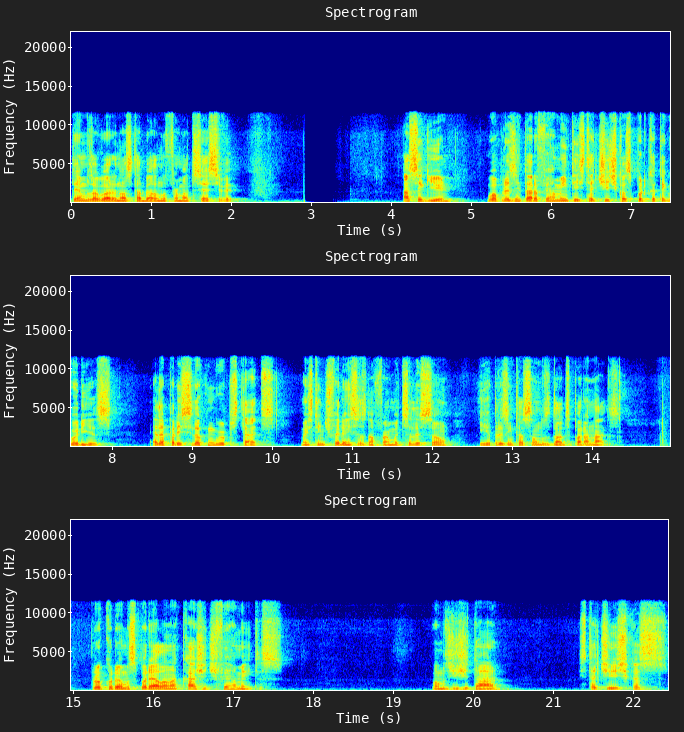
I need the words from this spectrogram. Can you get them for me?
temos agora nossa tabela no formato CSV. A seguir, vou apresentar a ferramenta Estatísticas por categorias. Ela é parecida com Group Stats, mas tem diferenças na forma de seleção e representação dos dados para análise. Procuramos por ela na caixa de ferramentas. Vamos digitar Estatísticas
